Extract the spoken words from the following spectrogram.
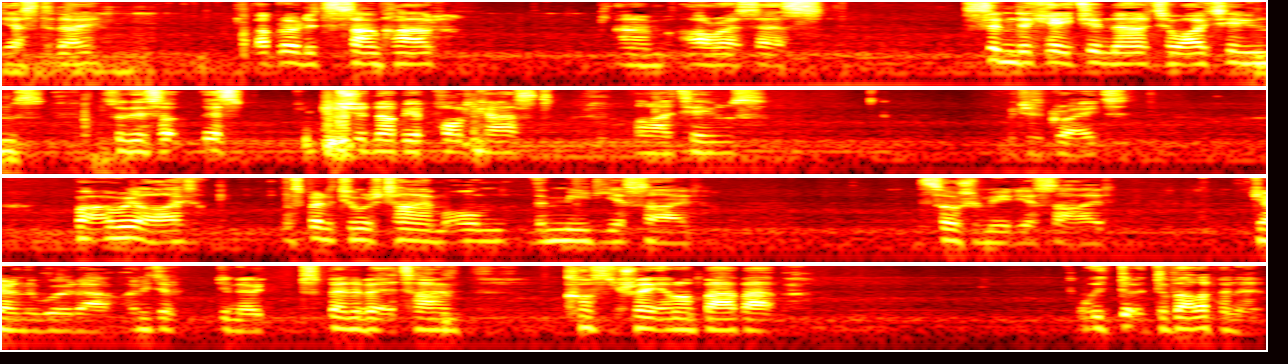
yesterday, uploaded to SoundCloud, and I'm RSS syndicating now to iTunes. So this uh, this should now be a podcast on iTunes, which is great. But I realise I'm spending too much time on the media side, the social media side, getting the word out. I need to, you know, spend a bit of time concentrating on BabApp with de- developing it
